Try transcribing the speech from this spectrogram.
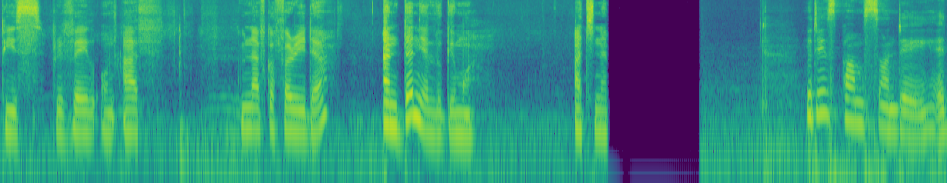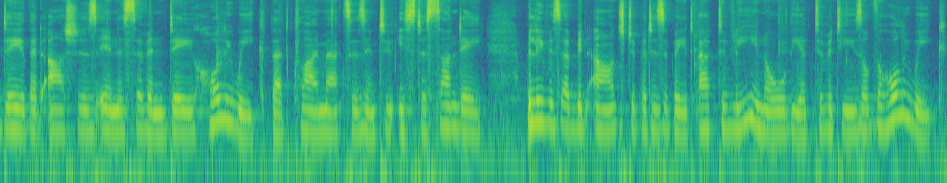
peace prevail on earth. Mnafika Farida and Daniel Lugemwa at It is Palm Sunday, a day that ushers in a seven-day Holy Week that climaxes into Easter Sunday. Believers have been urged to participate actively in all the activities of the Holy Week.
